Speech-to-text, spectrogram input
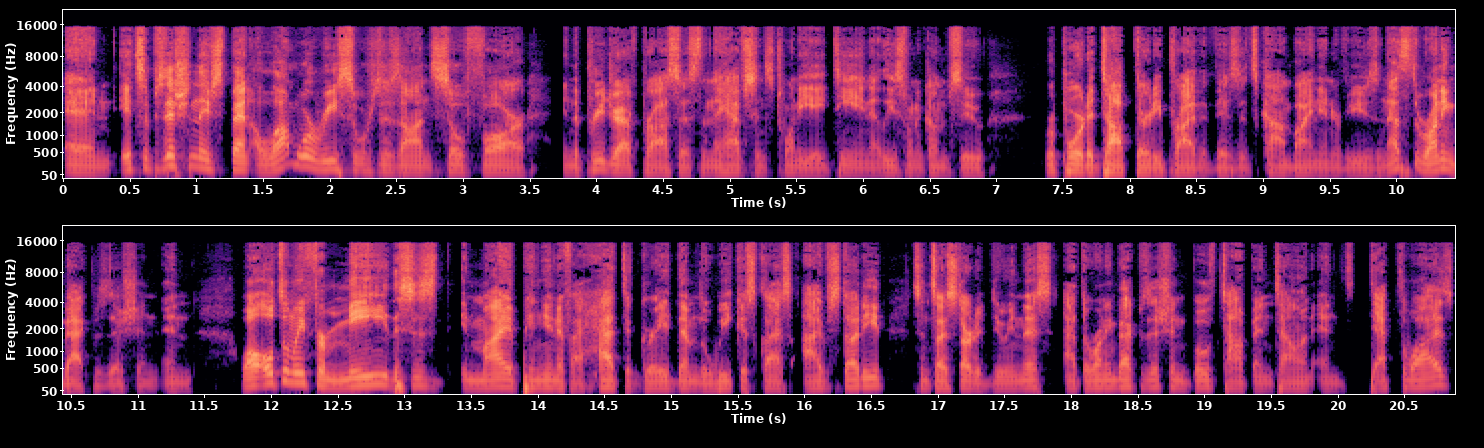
and it's a position they've spent a lot more resources on so far in the pre-draft process than they have since 2018, at least when it comes to reported top 30 private visits, combine interviews, and that's the running back position. And while ultimately for me, this is, in my opinion, if I had to grade them, the weakest class I've studied since I started doing this at the running back position, both top end talent and depth wise,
